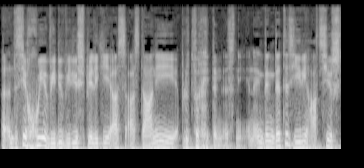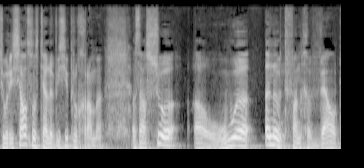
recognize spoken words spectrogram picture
uh, dis 'n goeie video videospeletjie as as daar nie bloedvergieting is nie. En ek dink dit is hierdie hartseer storie selfs ons televisieprogramme as daar so 'n hoë inhoud van geweld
